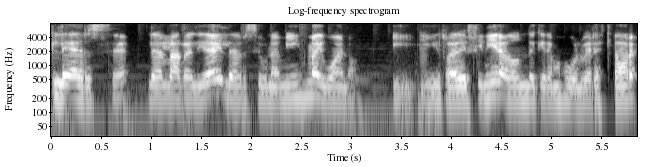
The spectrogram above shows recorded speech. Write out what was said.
leerse, leer la realidad y leerse una misma y bueno, y, y redefinir a dónde queremos volver a estar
